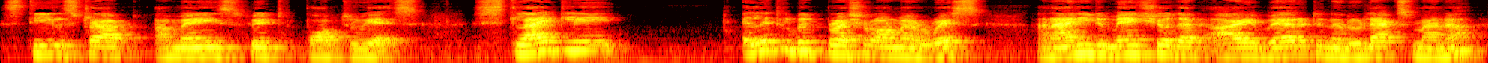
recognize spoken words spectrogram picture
steel strapped Amazfit Pop 3S. Slightly, a little bit pressure on my wrist and I need to make sure that I wear it in a relaxed manner.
